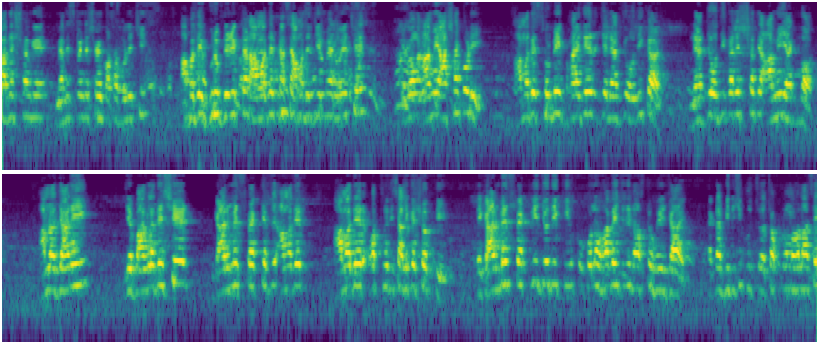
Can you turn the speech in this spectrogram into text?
তাদের সঙ্গে ম্যানেজমেন্টের সঙ্গে কথা বলেছি। আমাদের গ্রুপ ডিরেক্টর আমাদের কাছে, আমাদের জিম্মে রয়েছে। এবং আমি আশা করি আমাদের শ্রমিক ভাইদের যে ন্যায্য অধিকার, ন্যায্য অধিকারের সাথে আমি একমত। আমরা জানি যে বাংলাদেশের গার্মেন্টস ফ্যাক্টরি আমাদের আমাদের অর্থনীতি চালিকা শক্তি। এই গার্মেন্টস ফ্যাক্টরি যদি কোনোভাবে যদি নষ্ট হয়ে যায়, একটা বিদেশি চক্রমহল আছে,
